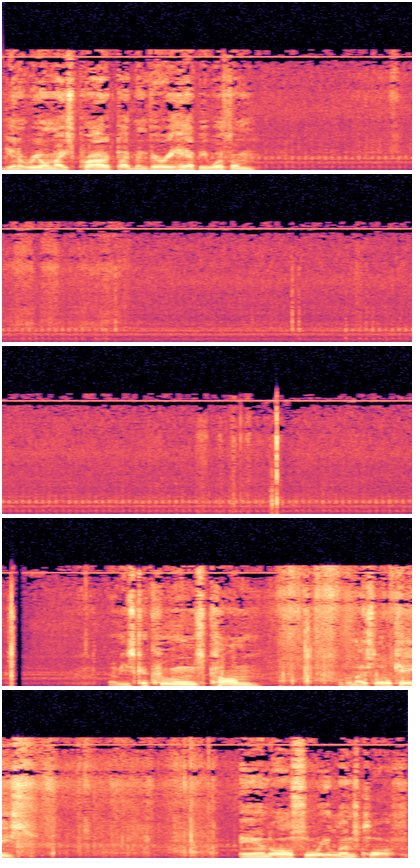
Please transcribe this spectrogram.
Again, a real nice product. I've been very happy with them. Now these cocoons come with a nice little case and also a lens cloth.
